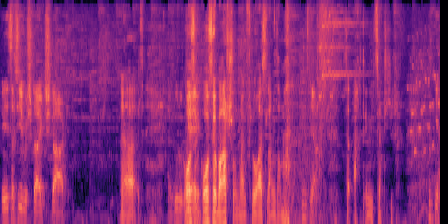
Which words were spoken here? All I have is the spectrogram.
Initiative steigt stark. Ja, gut, okay. große, große Überraschung. Mein Flora ist langsamer. Ja. Acht Initiative. ja,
